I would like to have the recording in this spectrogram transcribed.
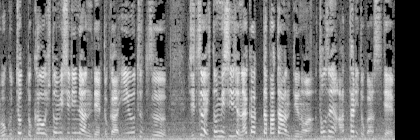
僕ちょっと顔人見知りなんでとか言いつつ、実は人見知りじゃなかったパターンっていうのは当然あったりとかして、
